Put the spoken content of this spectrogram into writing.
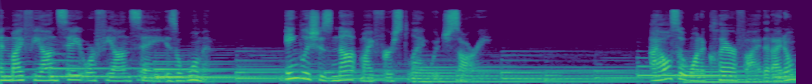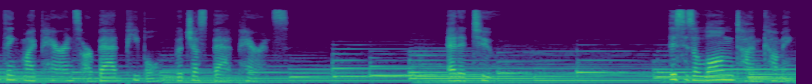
and my fiance or fiance is a woman. English is not my first language, sorry. I also want to clarify that I don't think my parents are bad people, but just bad parents. Edit 2. This is a long time coming.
